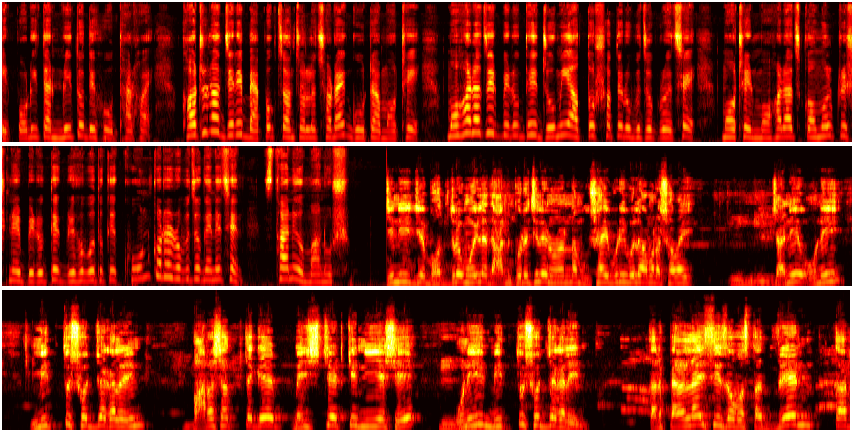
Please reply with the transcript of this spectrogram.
এরপরই তার মৃতদেহ উদ্ধার হয়। ঘটনার জেরে ব্যাপক চাঞ্চল্য ছড়ায় গোটা মঠে। মহারাজের বিরুদ্ধে জমি আত্মসাতের অভিযোগ রয়েছে। মঠের মহারাজ কমল কৃষ্ণের বিরুদ্ধে গৃহবধূকে খুন করার অভিযোগ এনেছেন স্থানীয় মানুষ। যিনি যে ভদ্র মহিলা দান করেছিলেন ওনার নাম উষাইবুড়ি বলে আমরা সবাই জানি। উনি মৃত্যু শয্যাকালীন বারাসাত থেকে ম্যাজিস্ট্রেটকে নিয়ে এসে উনি মৃত্যু শয্যাকালীন তার প্যারালাইসিস অবস্থা ব্রেন তার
